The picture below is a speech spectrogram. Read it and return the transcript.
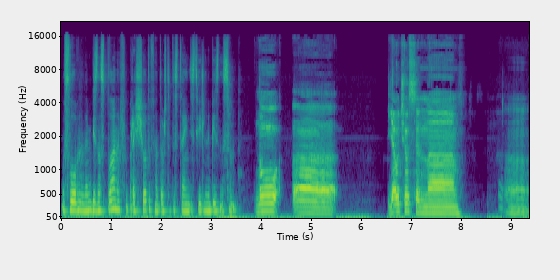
условно там бизнес-планов и просчетов на то, что это станет действительно бизнесом? Ну, э, я учился на э,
